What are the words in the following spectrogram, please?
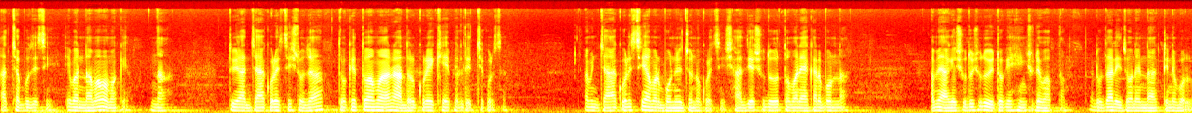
আচ্ছা বুঝেছি। এবার নামাম আমাকে। না। তুই আজ যা করেছিস রোজা, তোকে তো আমার আদর করে খেয়ে ফেলতে ইচ্ছে করছে। আমি যা করেছি আমার বোনের জন্য করেছি। সাজিয়ে শুধু তোমার একার বোন না। আমি আগে শুধু শুধুই তোকে হিংসুটে ভাবতাম। রোজা রিজনের নাক টেনে বলল,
